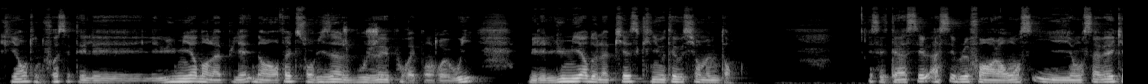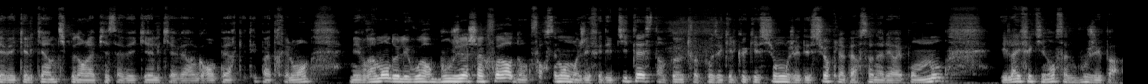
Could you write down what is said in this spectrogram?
cliente une fois, c'était les, les, lumières dans la plaie. En fait, son visage bougeait pour répondre oui, mais les lumières de la pièce clignotaient aussi en même temps. Et c'était assez, assez bluffant. Alors on, on savait qu'il y avait quelqu'un un petit peu dans la pièce avec elle, qui avait un grand-père qui était pas très loin, mais vraiment de les voir bouger à chaque fois. Donc forcément, moi j'ai fait des petits tests un peu, tu vois, poser quelques questions, j'étais sûr que la personne allait répondre non. Et là, effectivement, ça ne bougeait pas.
